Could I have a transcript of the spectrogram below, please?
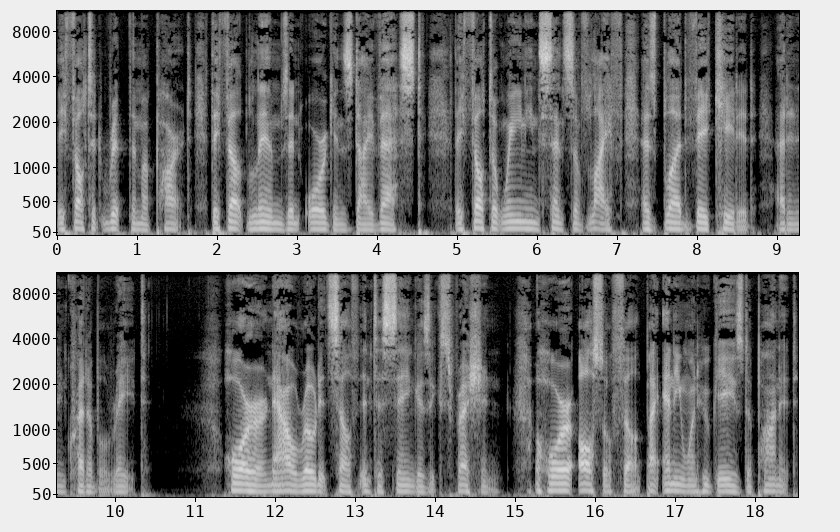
They felt it rip them apart. They felt limbs and organs divest. They felt a waning sense of life as blood vacated at an incredible rate. Horror now wrote itself into Senga's expression, a horror also felt by anyone who gazed upon it.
